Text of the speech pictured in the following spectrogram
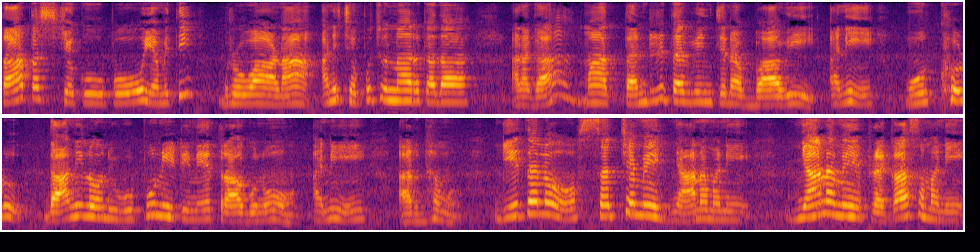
తాతశ్చకూపోయమితి భ్రువాణ అని చెప్పుచున్నారు కదా. అనగా మా తండ్రి తవ్వించిన బావి అని మూర్ఖుడు దానిలోని ఉప్పు నీటినే త్రాగును అని అర్థము. గీతలో సత్యమే జ్ఞానమని జ్ఞానమే ప్రకాశమని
